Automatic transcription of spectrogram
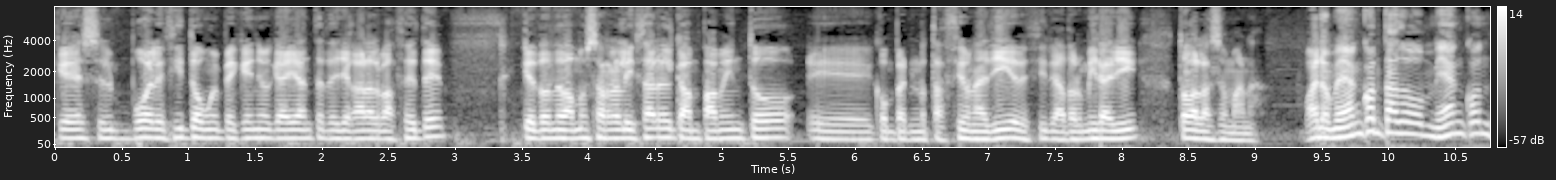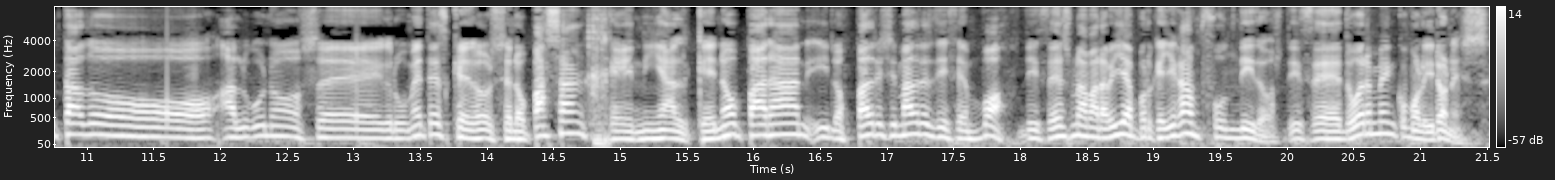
que es el pueblecito muy pequeño que hay antes de llegar a Albacete, que es donde vamos a realizar el campamento eh, con pernotación allí, es decir, a dormir allí toda la semana. Bueno, me han contado, me han contado algunos eh, grumetes que se lo pasan genial, que no paran y los padres y madres dicen, ¡buah! Dice, es una maravilla porque llegan fundidos. Dice, duermen como lirones.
